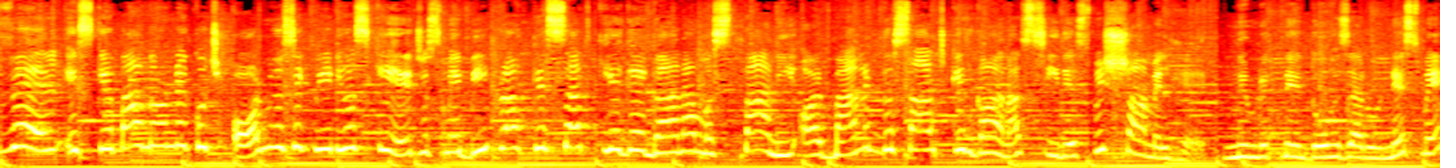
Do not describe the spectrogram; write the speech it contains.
वेल well, इसके बाद उन्होंने कुछ और म्यूज़िक वीडियोस किए जिसमें बी प्राक के साथ किए गए गाना मस्तानी और बैनक दसांज के गाना सीरियस भी शामिल है। निमृत ने 2019 में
